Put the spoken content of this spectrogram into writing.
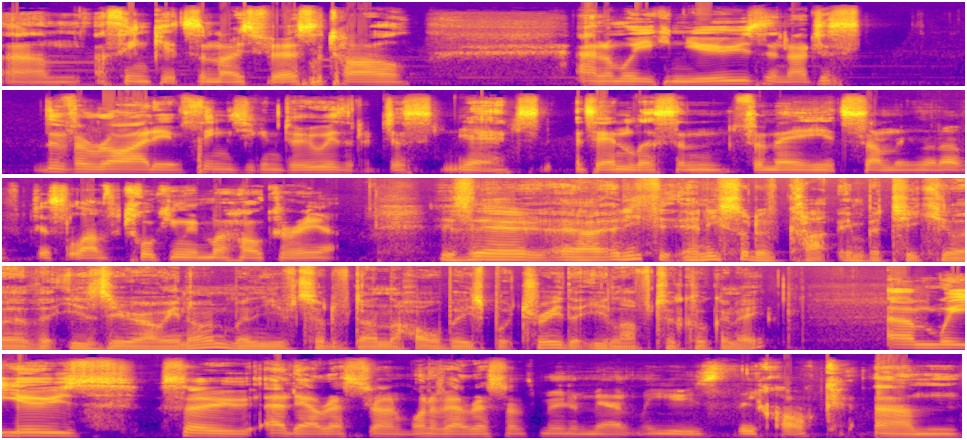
Um, I think it's the most versatile animal you can use, and I just the variety of things you can do with it, it just yeah, it's, it's endless. And for me, it's something that I've just loved cooking with my whole career. Is there uh, any any sort of cut in particular that you zero in on when you've sort of done the whole beast butchery that you love to cook and eat? Um, we use so at our restaurant, one of our restaurants, Moon and Mountain, we use the hock. Um,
